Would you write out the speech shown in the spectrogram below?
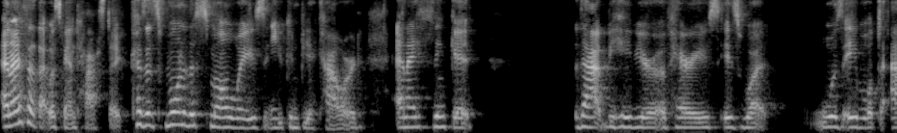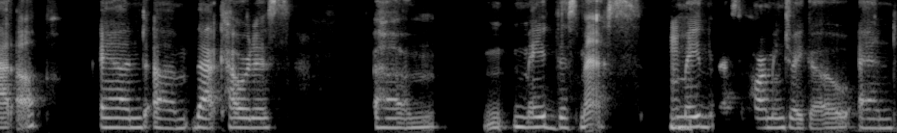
and I thought that was fantastic because it's one of the small ways that you can be a coward. And I think it that behavior of Harry's is what was able to add up, and um, that cowardice um, made this mess, Mhm. made the mess of harming Draco and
